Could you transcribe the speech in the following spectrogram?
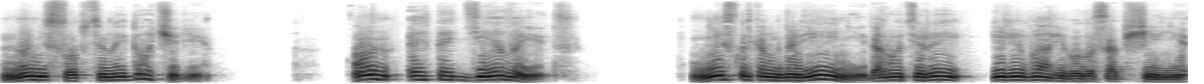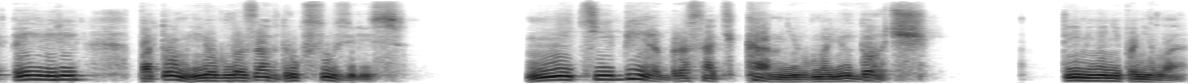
но не собственной дочери. Он это делает. Несколько мгновений Дороти Рэй переваривала сообщение Эвери, потом ее глаза вдруг сузились. «Не тебе бросать камни в мою дочь!» «Ты меня не поняла.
